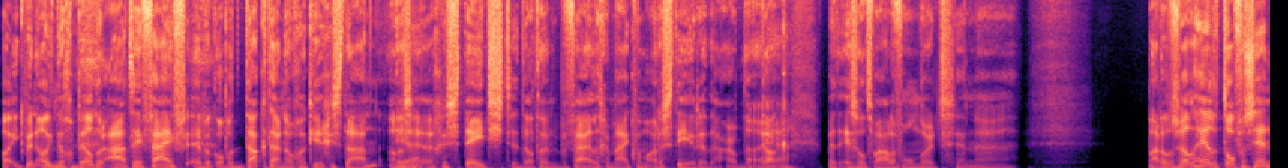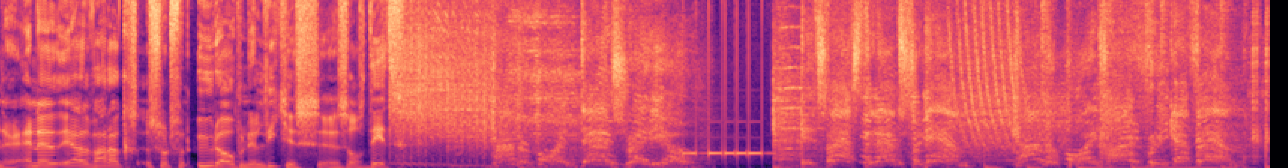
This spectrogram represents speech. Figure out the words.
Oh, ik ben ooit nog gebeld door AT5. Heb ik op het dak daar nog een keer gestaan. Alles Ja. eh, gestaged. Dat een beveiliger mij kwam arresteren daar op het dak. Oh, ja. Met SL 1200. En, eh, maar dat was wel een hele toffe zender. En eh, ja, er waren ook een soort van uuropende liedjes zoals dit. Counterpoint Dance Radio. It's fast in Amsterdam. Counterpoint High Freak FM.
